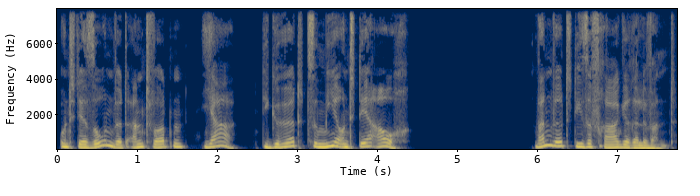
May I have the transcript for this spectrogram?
Und der Sohn wird antworten, ja, die gehört zu mir und der auch. Wann wird diese Frage relevant?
